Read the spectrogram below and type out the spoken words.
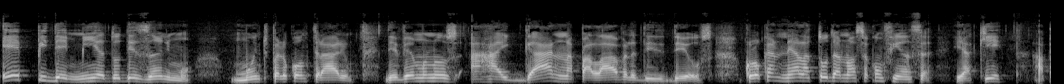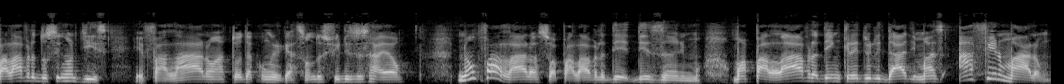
epidemia do desânimo muito pelo contrário, devemos nos arraigar na palavra de Deus, colocar nela toda a nossa confiança. E aqui, a palavra do Senhor diz: E falaram a toda a congregação dos filhos de Israel. Não falaram a sua palavra de desânimo, uma palavra de incredulidade, mas afirmaram:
